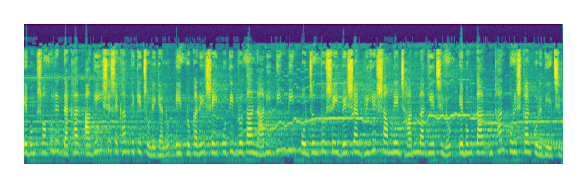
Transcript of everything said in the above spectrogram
এবং সকলের দেখার আগেই সে সেখান থেকে চলে গেল। এই প্রকারে সেই পতিব্রতা নারী তিন দিন পর্যন্ত সেই বেশ্যার গৃহের সামনে ঝাড়ু লাগিয়েছিল এবং তার উঠান পরিষ্কার করে দিয়েছিল।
